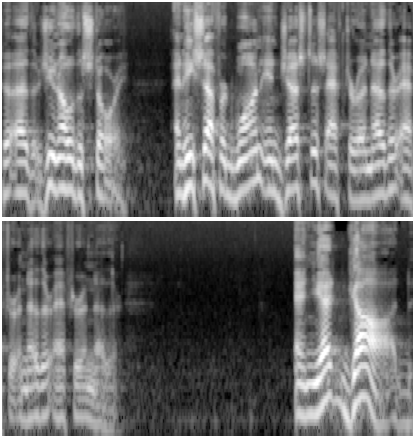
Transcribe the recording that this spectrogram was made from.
to others. You know the story. And he suffered one injustice after another, after another, after another. And yet, God,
